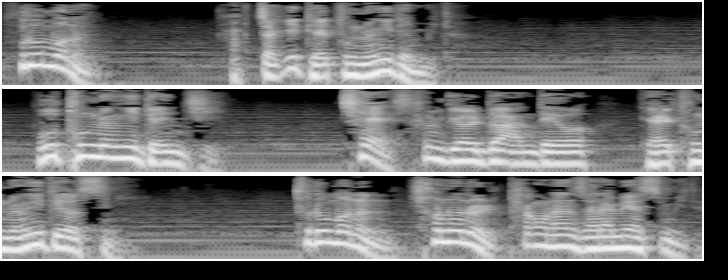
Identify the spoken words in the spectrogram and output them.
트루먼은 갑자기 대통령이 됩니다. 부통령이 된 지 채 3개월도 안 되어 대통령이 되었으니 트루먼은 천운을 타고난 사람이었습니다.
